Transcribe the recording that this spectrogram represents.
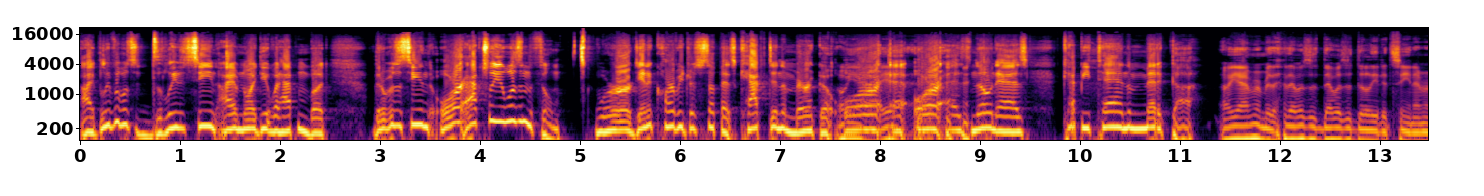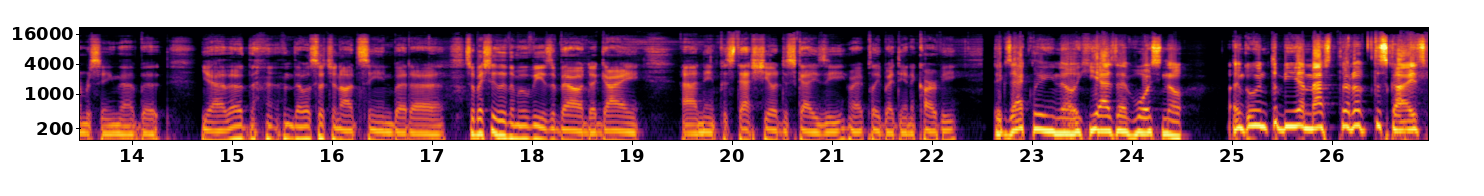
I believe it was a deleted scene. I have no idea what happened, but there was a scene, or actually, it was in the film where Dana Carvey dresses up as Captain America, or Oh, yeah, yeah. or as known as Capitan America. Oh yeah, I remember that. That was a, that was a deleted scene. I remember seeing that, but yeah, that that was such an odd scene. But uh, so basically, the movie is about a guy uh, named Pistachio Disguisey, right, played by Dana Carvey. Exactly, you know, he has that voice. You know, I'm going to be a master of disguise.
